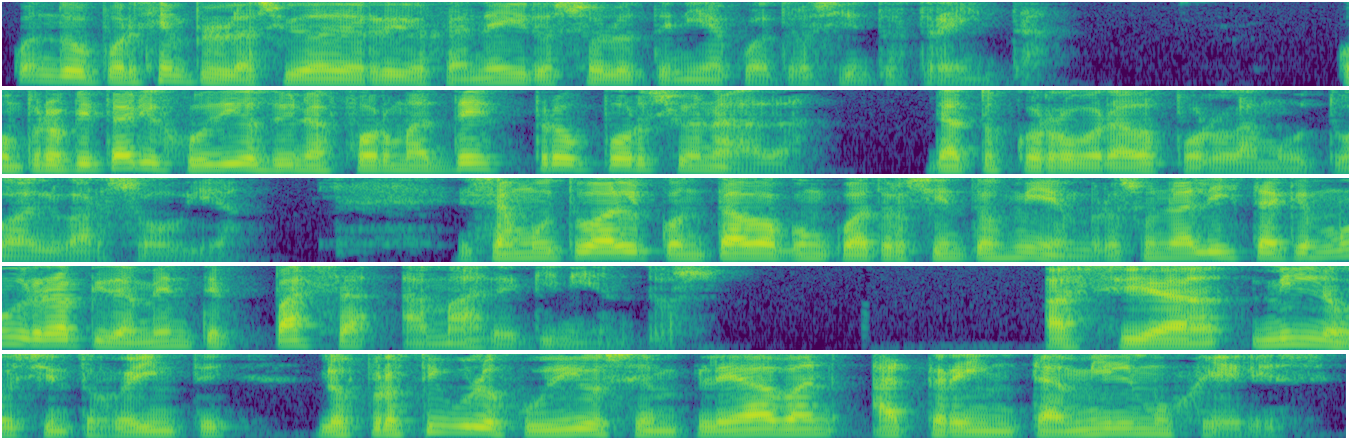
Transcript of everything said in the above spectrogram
cuando por ejemplo la ciudad de Río de Janeiro solo tenía 430. Con propietarios judíos de una forma desproporcionada, datos corroborados por la Mutual Varsovia. Esa mutual contaba con 400 miembros, una lista que muy rápidamente pasa a más de 500. Hacia 1920, los prostíbulos judíos empleaban a 30.000 mujeres.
